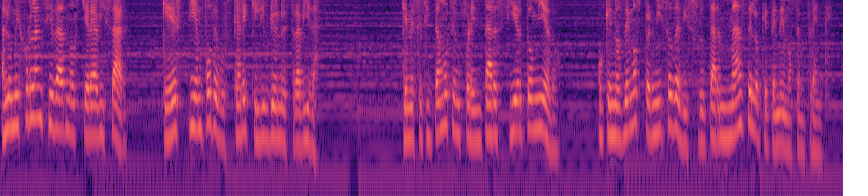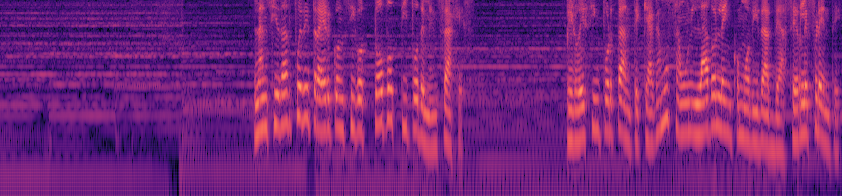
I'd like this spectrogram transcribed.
A lo mejor la ansiedad nos quiere avisar que es tiempo de buscar equilibrio en nuestra vida, que necesitamos enfrentar cierto miedo o que nos demos permiso de disfrutar más de lo que tenemos enfrente. La ansiedad puede traer consigo todo tipo de mensajes, pero es importante que hagamos a un lado la incomodidad de hacerle frente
